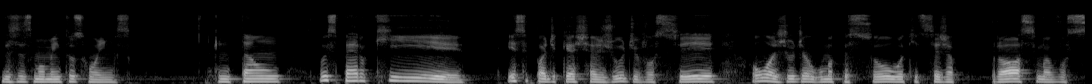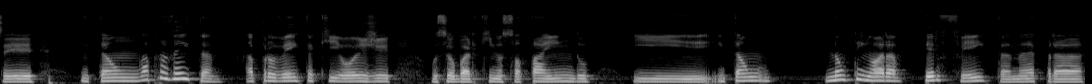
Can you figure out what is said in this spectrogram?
desses momentos ruins. Então, eu espero que esse podcast ajude você ou ajude alguma pessoa que seja próxima a você. Então, aproveita, aproveita que hoje o seu barquinho só está indo e então não tem hora perfeita, né, para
